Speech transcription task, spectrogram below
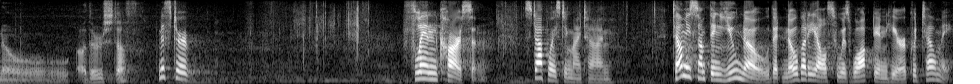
know other stuff. Mr. Flynn Carsen, stop wasting my time. Tell me something you know that nobody else who has walked in here could tell me.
